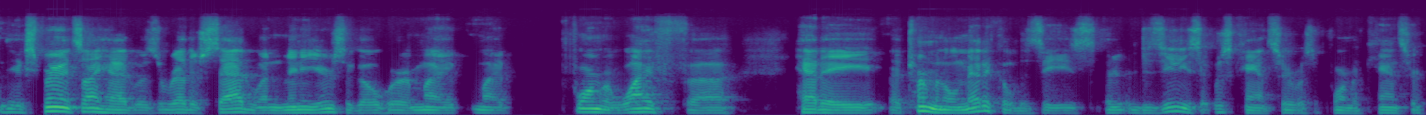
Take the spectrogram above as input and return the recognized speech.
the experience I had was a rather sad one many years ago, where my my former wife uh, had a, a, terminal medical disease. A disease it was cancer, it was a form of cancer,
